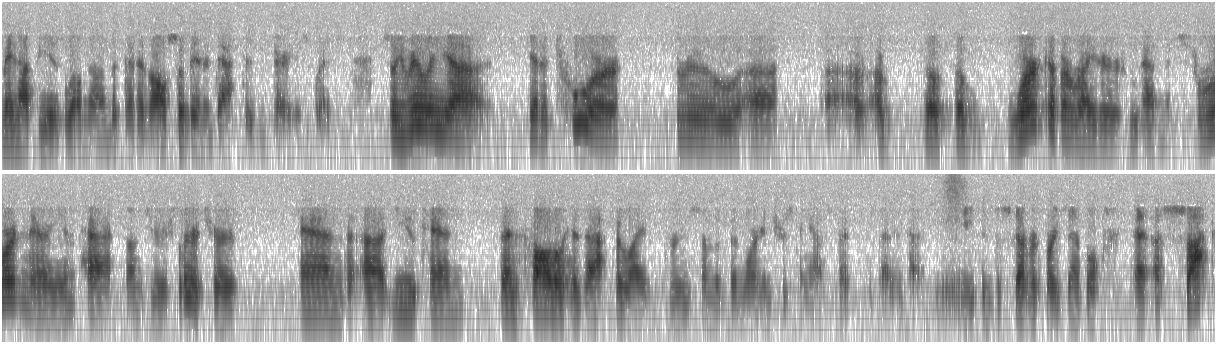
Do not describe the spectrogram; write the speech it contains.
may not be as well known, but that have also been adapted in various ways. So you really uh, get a tour through uh, a, a, the, the work of a writer who had an extraordinary impact on Jewish literature, and uh, you can then follow his afterlife through some of the more interesting aspects. You can discover, for example, a, a sock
